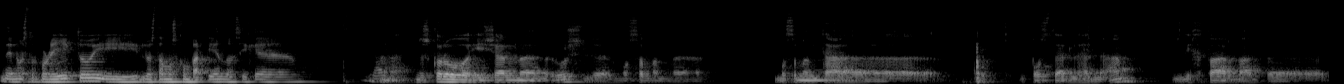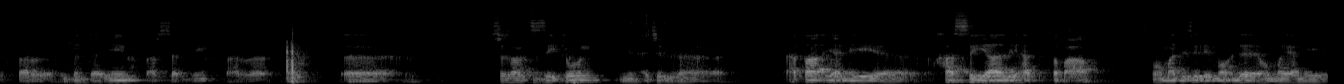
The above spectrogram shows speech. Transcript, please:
de nuestro proyecto y lo estamos compartiendo, así que نشكروا هشام مروش المصمم المصمم تاع البوستر لهذا العام اللي اختار بعد اختار المندرين اختار السردين اختار آه، شجرة الزيتون من أجل إعطاء يعني خاصية لهذه الطبعة وهما دي هما يعني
